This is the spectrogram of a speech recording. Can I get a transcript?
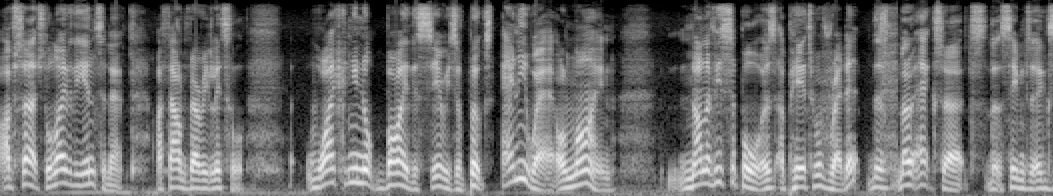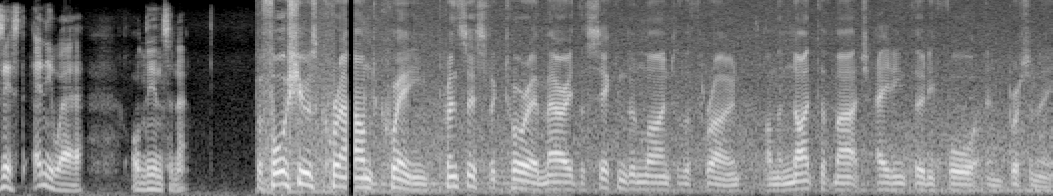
I've searched all over the internet. I found very little. Why can you not buy this series of books anywhere online? None of his supporters appear to have read it. There's no excerpts that seem to exist anywhere on the internet. Before she was crowned queen, Princess Victoria married the second in line to the throne on the 9th of March 1834 in Brittany.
